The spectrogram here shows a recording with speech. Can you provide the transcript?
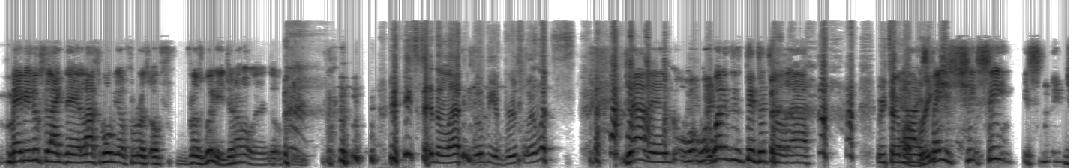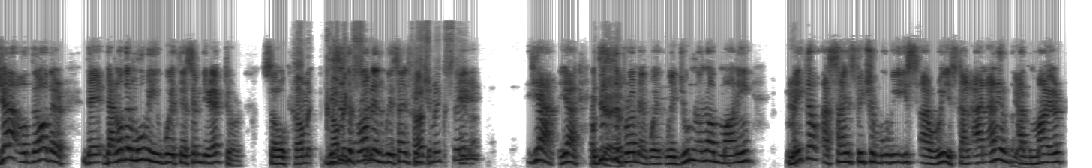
Maybe looks like the last movie of Bruce of Bruce Willis, you know. he said the last movie of Bruce Willis. yeah, the, what, what is the title? Uh, You talking about uh, Space? See, it's yeah, or the other, the, the another movie with the same director. So Comic, this is the problem with science fiction. Uh, yeah, yeah. Okay, this is the problem when when you don't have money. Make a, a, science fiction movie is a risk, and, and I yeah. admire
